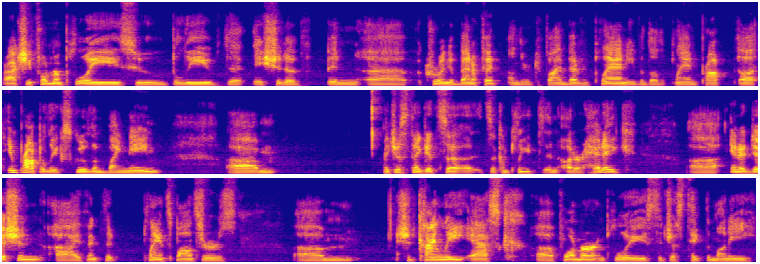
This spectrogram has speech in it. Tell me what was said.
or actually former employees who believed that they should have been uh, accruing a benefit under a defined benefit plan, even though the plan prop, uh, improperly excluded them by name. Um, I just think it's a it's a complete and utter headache. Uh, in addition, I think that plan sponsors um, should kindly ask uh, former employees to just take the money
